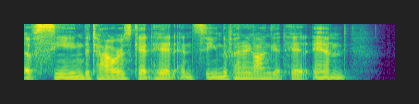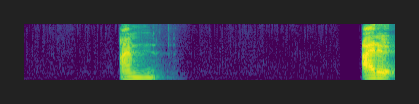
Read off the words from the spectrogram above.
of seeing the towers get hit and seeing the Pentagon get hit, and I'm I don't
